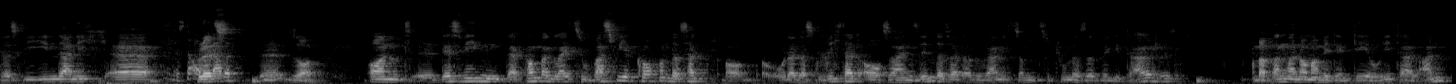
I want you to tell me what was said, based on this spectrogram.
Dass die ihnen da nicht äh, plötzlich. Äh, so. Und äh, deswegen, da kommen wir gleich zu, was wir kochen. Das hat, oder das Gericht hat auch seinen Sinn. Das hat also gar nichts damit zu tun, dass das vegetarisch ist. Aber fangen wir nochmal mit dem Theorieteil an.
